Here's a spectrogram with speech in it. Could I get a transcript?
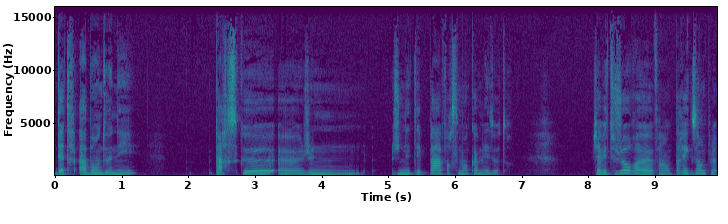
d'être abandonnée, parce que euh, je n'étais pas forcément comme les autres. J'avais toujours, euh, par exemple,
